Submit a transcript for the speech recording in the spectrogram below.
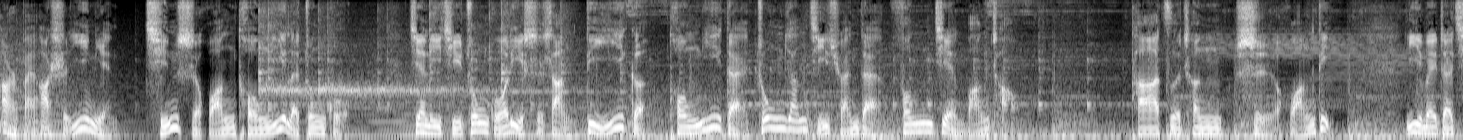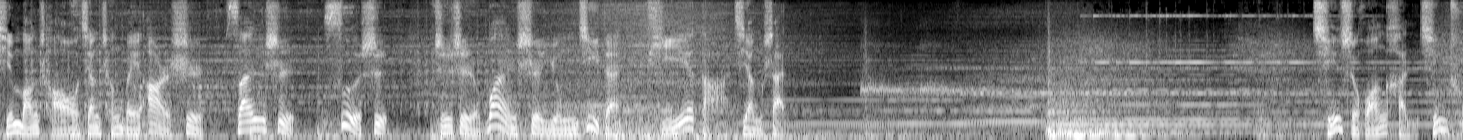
二百二十一年，秦始皇统一了中国，建立起中国历史上第一个统一的中央集权的封建王朝。他自称始皇帝，意味着秦王朝将成为二世、三世、四世，直至万世永继的铁打江山。秦始皇很清楚。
